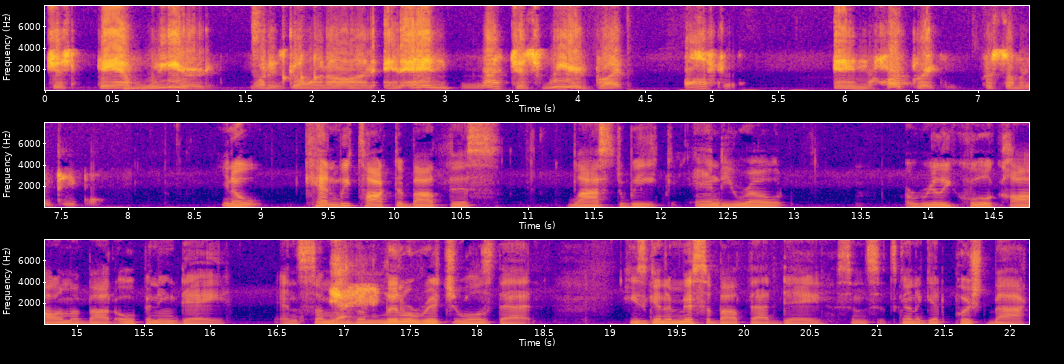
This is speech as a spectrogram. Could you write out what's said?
just damn weird what is going on, and and not just weird, but awful and heartbreaking for so many people. You know, Ken, we talked about this last week. Andy wrote a really cool column about opening day and some yes. of the little rituals that he's going to miss about that day since it's going to get pushed back.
